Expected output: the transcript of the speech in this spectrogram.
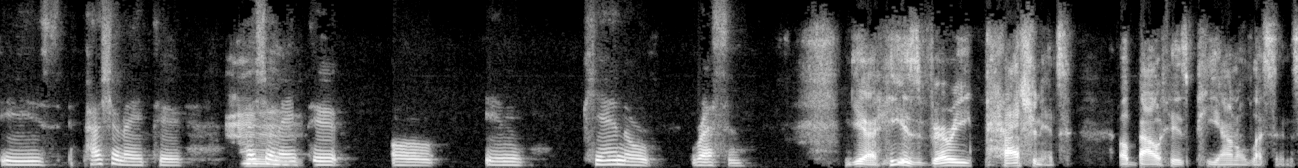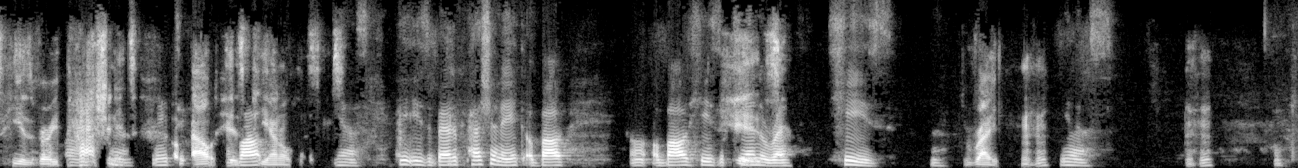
is passionate Mm, passionate uh, in piano lesson. yeah, he is very passionate about his piano lessons. He is very passionate need to- about his about piano lessons. yes, he is very passionate about uh, about his piano His. lesson. His Right. hmm yes, hmm okay.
